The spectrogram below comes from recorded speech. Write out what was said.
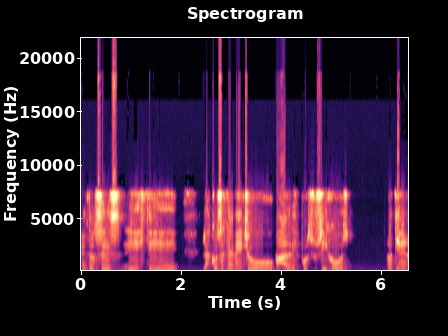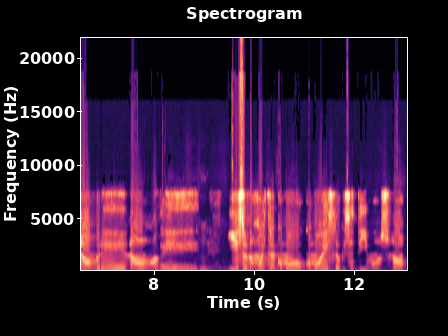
Entonces, este, las cosas que han hecho madres por sus hijos no tienen nombre, ¿no? Eh, y eso nos muestra cómo, cómo es lo que sentimos, ¿no?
